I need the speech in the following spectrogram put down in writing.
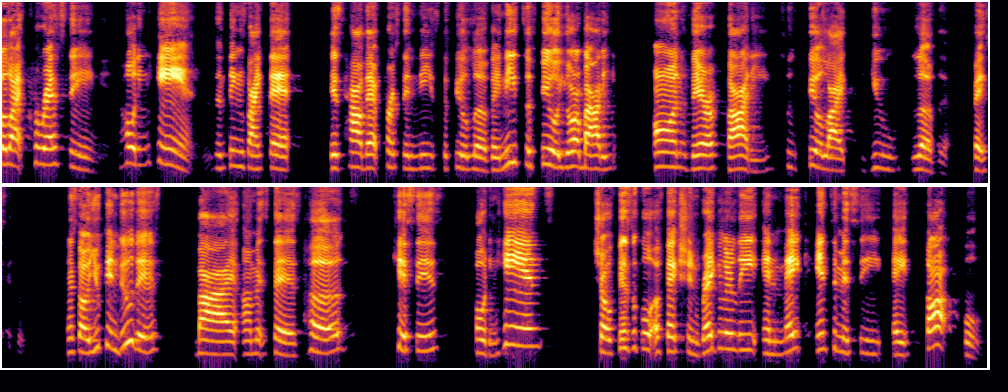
So, like caressing, holding hands, and things like that is how that person needs to feel love. They need to feel your body on their body to feel like you love them, basically. And so you can do this by um it says hugs, kisses, holding hands, show physical affection regularly, and make intimacy a thoughtful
